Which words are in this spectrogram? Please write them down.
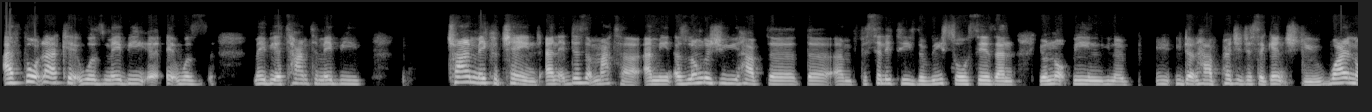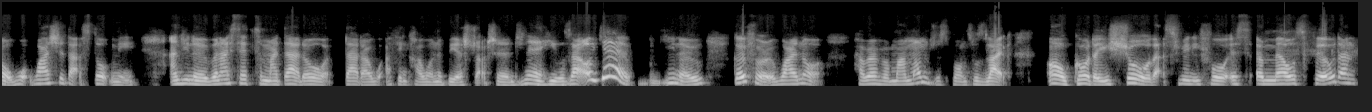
I felt like it was maybe it was maybe a time to maybe try and make a change and it doesn't matter i mean as long as you have the the um, facilities the resources and you're not being you know you, you don't have prejudice against you why not why should that stop me and you know when i said to my dad oh dad i, I think i want to be a structural engineer he was like oh yeah you know go for it why not However, my mom's response was like, "Oh God, are you sure that's really for it's a male's field?" And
